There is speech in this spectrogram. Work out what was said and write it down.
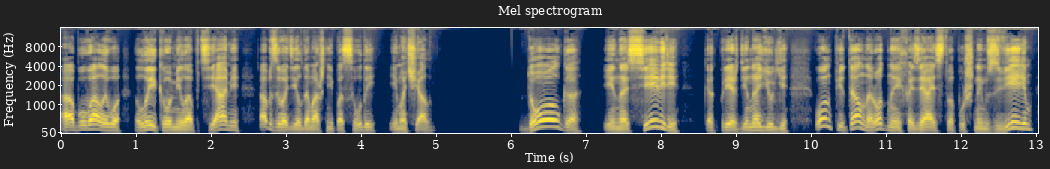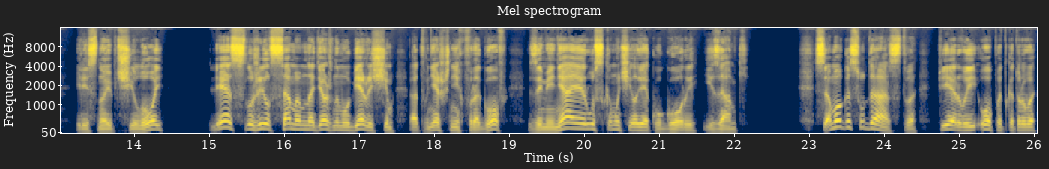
обувал его лыковыми лаптями, обзаводил домашней посудой и мочалом. Долго и на севере, как прежде на юге, он питал народное хозяйство пушным зверем и лесной пчелой, Лес служил самым надежным убежищем от внешних врагов, заменяя русскому человеку горы и замки. Само государство, первый опыт которого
